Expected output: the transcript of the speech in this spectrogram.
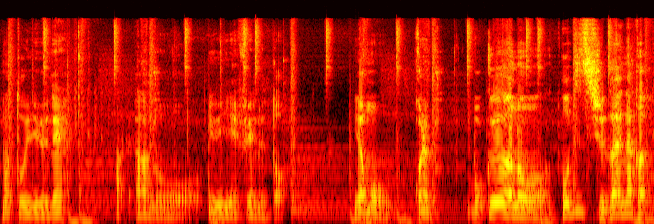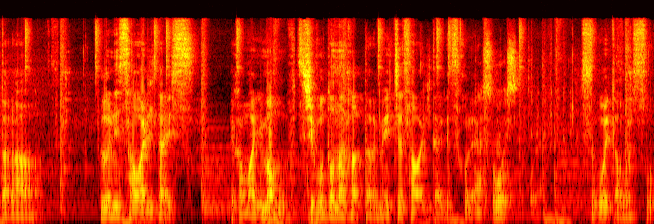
まあ、というね、ああの、UEFN と。いや、もう、これ、僕あの当日取材なかったら普通に触りたいです。てかまあ今も仕事なかったらめっちゃ触りたいですこれ。いやすごいですねこれ。すごい楽しそう。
